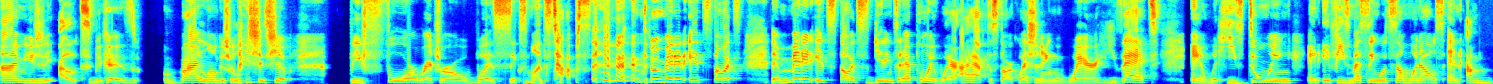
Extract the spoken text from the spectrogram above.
I'm usually out because my longest relationship before retro was six months tops. the minute it starts, the minute it starts getting to that point where I have to start questioning where he's at and what he's doing and if he's messing with someone else and I'm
